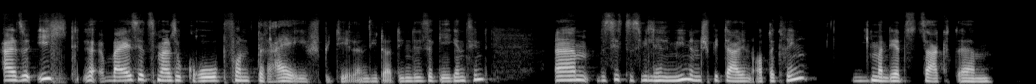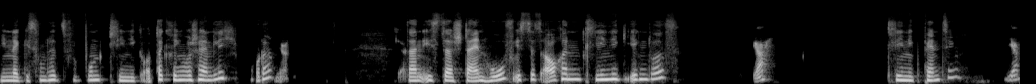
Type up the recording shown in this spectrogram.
Also ich weiß jetzt mal so grob von drei Spitälern, die dort in dieser Gegend sind. Ähm, das ist das Wilhelminenspital in Otterkring, wie man jetzt sagt, ähm, Wiener Gesundheitsverbund, Klinik Otterkring wahrscheinlich, oder? Ja. ja. Dann ist der Steinhof, ist das auch eine Klinik irgendwas? Ja. Klinik Penzing? Ja.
